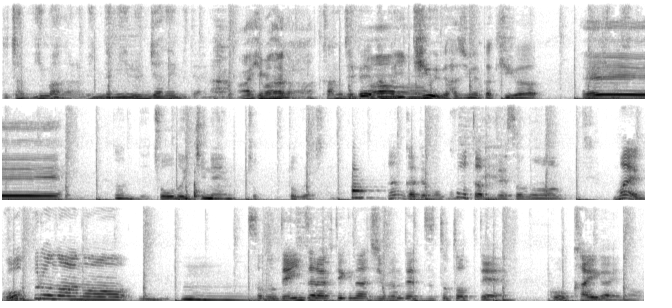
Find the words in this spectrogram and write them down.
で多分今ならみんな見るんじゃね？みたいな。あ、暇だから？感じでなんか勢いで始めた気がへえなんでちょうど1年ちょっとぐらいですかね。なんかでも、コータってその、前 GoPro のあの、ー。うんそのデインザライフ的な自分でずっと撮って、こう海外の、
